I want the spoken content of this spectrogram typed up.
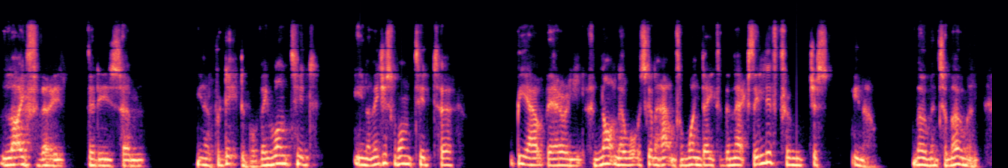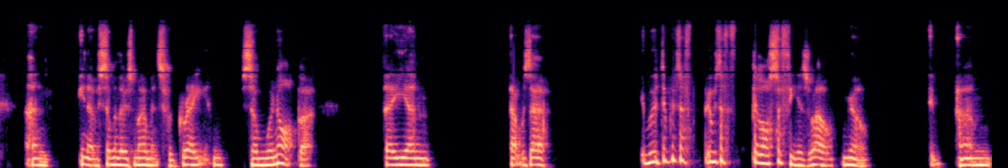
life that is, that is um, you know predictable. They wanted, you know, they just wanted to be out there and, and not know what was going to happen from one day to the next. They lived from just you know moment to moment, and you know some of those moments were great and some were not, but they um, that was a it was, it was a it was a philosophy as well. You know, um,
